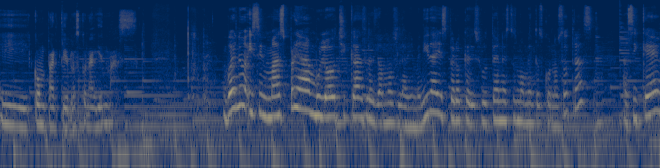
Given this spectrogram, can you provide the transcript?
y compartirlos con alguien más. Bueno, y sin más preámbulo, chicas, les damos la bienvenida y espero que disfruten estos momentos con nosotras. Así que,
